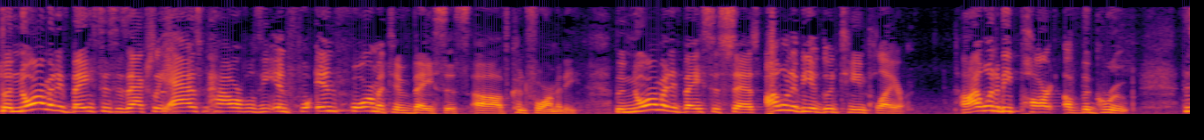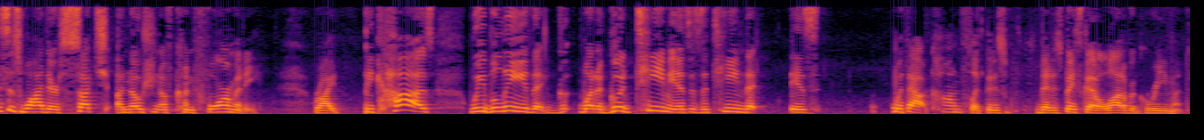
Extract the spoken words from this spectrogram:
The normative basis is actually as powerful as the infor- informative basis of conformity. The normative basis says, I want to be a good team player. I want to be part of the group. This is why there's such a notion of conformity, right? Because we believe that what a good team is is a team that is without conflict, that is that is basically got a lot of agreement.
